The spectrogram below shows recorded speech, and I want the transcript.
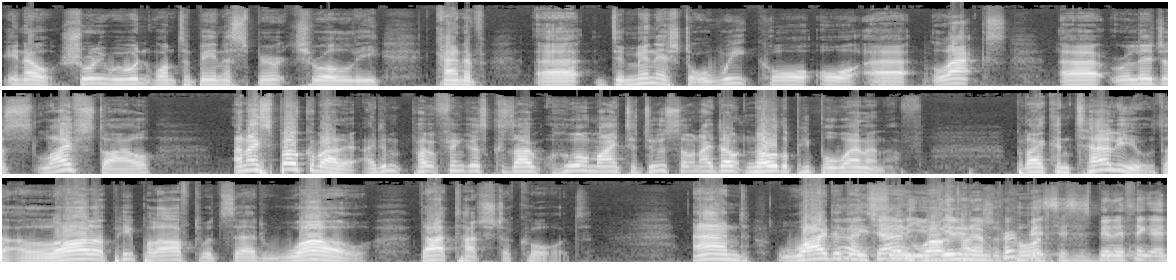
you know, surely we wouldn't want to be in a spiritually kind of uh, diminished or weak or, or uh, lax uh, religious lifestyle. and I spoke about it. I didn't poke fingers because I, who am I to do so? And I don't know the people well enough. But I can tell you that a lot of people afterwards said, "Whoa, that touched a chord." And why did Oh, they Johnny, say, you did it on touched chord"? purpose. This has been a thing. This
